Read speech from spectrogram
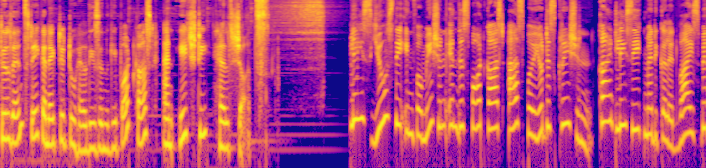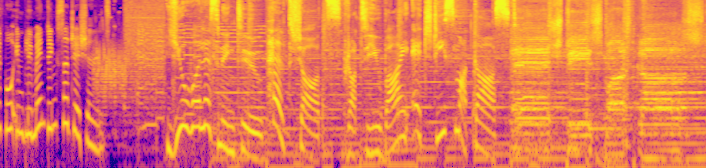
Till then, stay connected to Healthy Zindagi podcast and HT Health Shots. Please use the information in this podcast as per your discretion. Kindly seek medical advice before implementing suggestions. You were listening to Health Shots brought to you by HT Smartcast. HT Smartcast.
